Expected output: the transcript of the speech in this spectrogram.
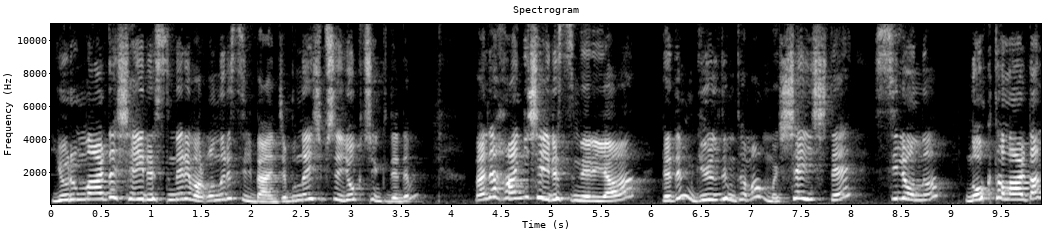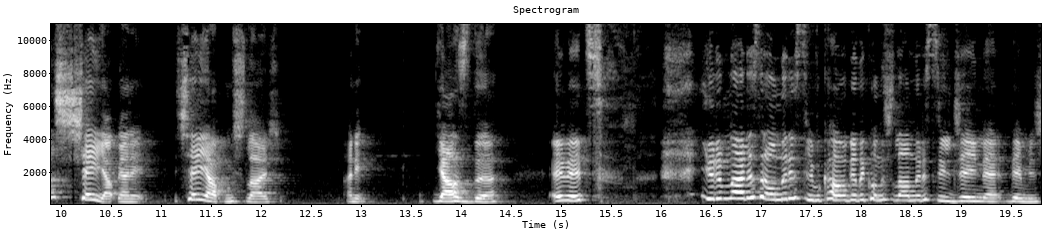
yorumlarda şey resimleri var onları sil bence. Bunda hiçbir şey yok çünkü dedim. Ben de hangi şey resimleri ya? Dedim güldüm tamam mı? Şey işte sil onu noktalardan şey yap yani şey yapmışlar. Hani yazdı. Evet. Yorumlarda sen onları sil bu kavgada konuşulanları sileceğine demiş.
